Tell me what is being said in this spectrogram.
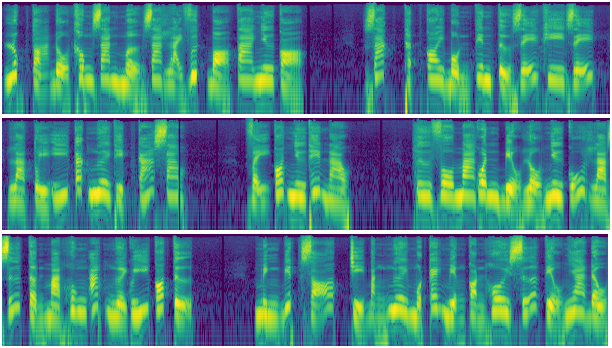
Lúc tọa độ không gian mở ra lại vứt bỏ ta như cỏ. Giác thật coi bổn tiên tử dễ khi dễ là tùy ý các ngươi thịt cá sao. Vậy có như thế nào? Tư vô ma quân biểu lộ như cũ là giữ tợn mà hung ác người quý có tự. Mình biết rõ chỉ bằng ngươi một cái miệng còn hôi sữa tiểu nha đầu.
